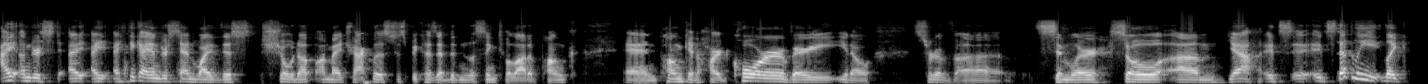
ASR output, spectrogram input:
I understand I, I think I understand why this showed up on my track list just because I've been listening to a lot of punk and punk and hardcore very you know sort of uh similar. So um yeah it's it's definitely like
